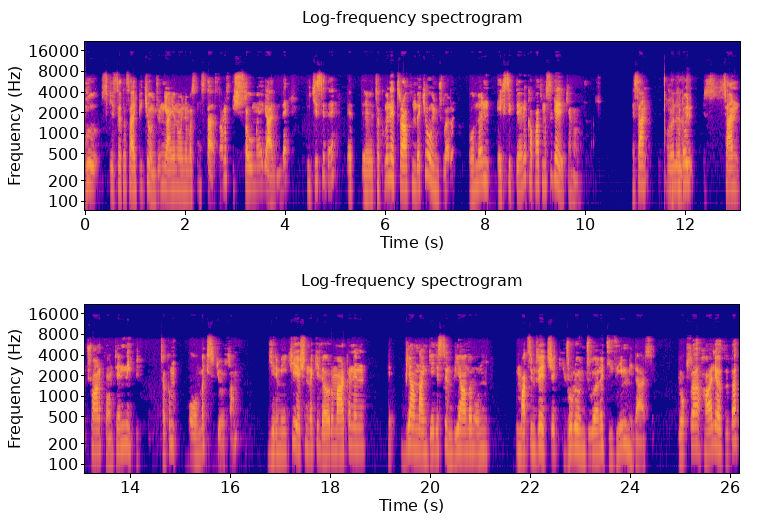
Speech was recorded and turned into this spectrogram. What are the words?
bu skill set'e sahip iki oyuncunun yan yana oynamasını istersin ama iş savunmaya geldiğinde ikisi de et- e, takımın etrafındaki oyuncuların onların eksiklerini kapatması gereken oyuncular. E sen Öyle. Nikola- sen şu an contending bir takım olmak istiyorsan 22 yaşındaki Lauri Markkanen'in bir yandan gelişsin bir yandan onun maksimize edecek rol oyuncularını dizeyim mi dersin? Yoksa hali hazırda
